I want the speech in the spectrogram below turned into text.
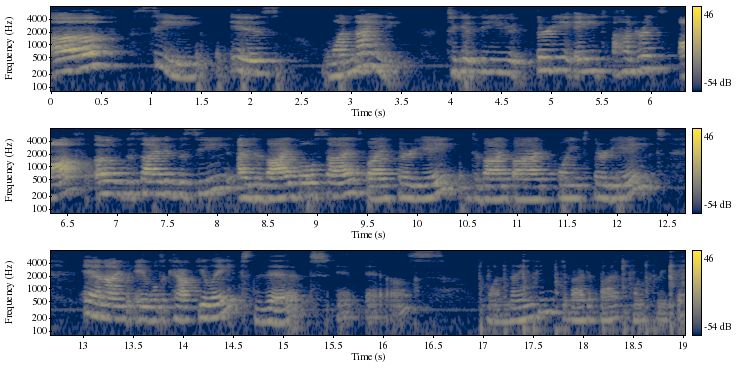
of C is 190. To get the 38 hundredths off of the side of the C, I divide both sides by 38, divide by 0.38, and I'm able to calculate that it is 190 divided by 0.38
